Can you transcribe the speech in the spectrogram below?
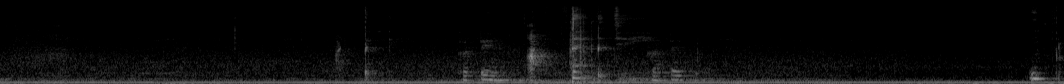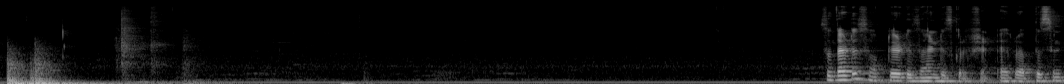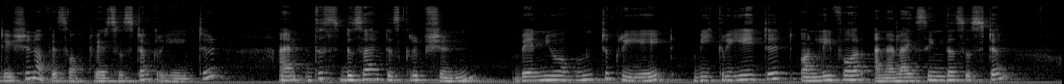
So that is software design description, a representation of a software system created. And this design description, when you are going to create, we create it only for analyzing the system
